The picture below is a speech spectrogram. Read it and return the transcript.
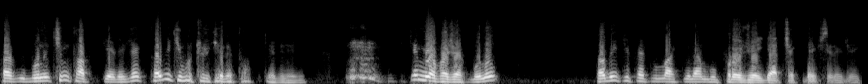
tabii bunu kim tatbik edecek? Tabii ki bu Türkiye'de tatbik edilecek. kim yapacak bunu? Tabii ki Fethullah Gülen bu projeyi gerçekleştirecek.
